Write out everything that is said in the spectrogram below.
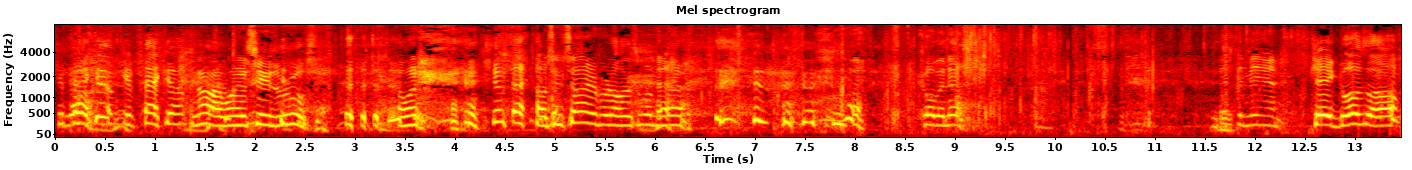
Get back up, get back up. No, I wanted to change the rules. I wanted, I'm too tired for all this women. Uh, Coleman, no. That's the man. Okay, gloves off.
